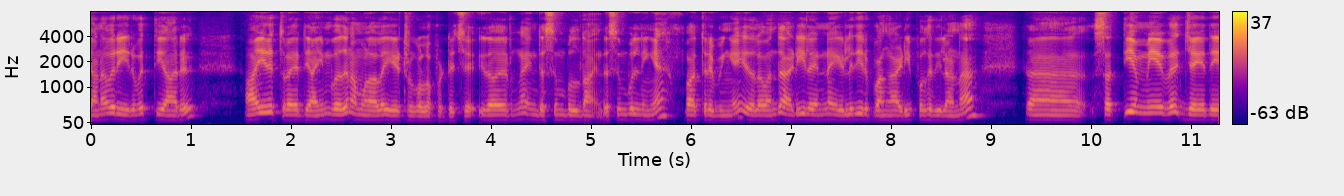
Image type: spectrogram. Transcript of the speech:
ஜனவரி இருபத்தி ஆறு ஆயிரத்தி தொள்ளாயிரத்தி ஐம்பது நம்மளால் ஏற்றுக்கொள்ளப்பட்டுச்சு. இதாக இருங்க இந்த சிம்பிள் தான் இந்த சிம்பிள் நீங்கள் பார்த்துருப்பீங்க இதில் வந்து அடியில் என்ன எழுதியிருப்பாங்க? அடிப்பகுதியிலனா சத்தியமேவ ஜெயதே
